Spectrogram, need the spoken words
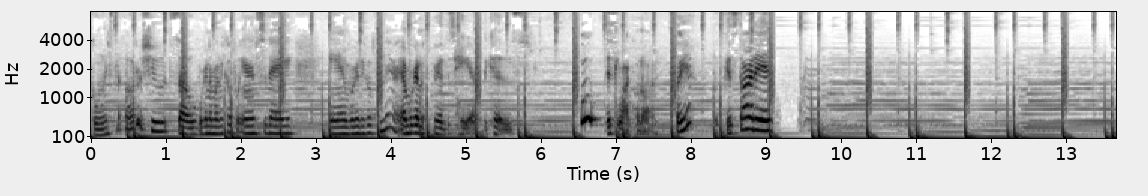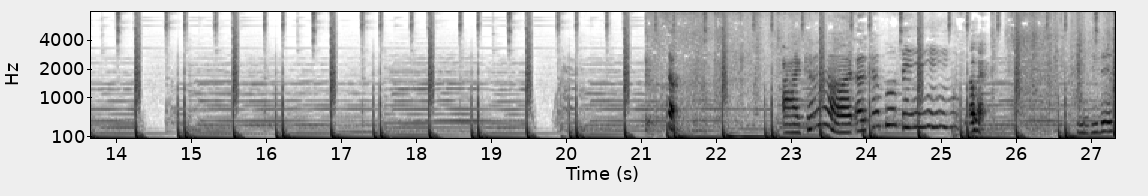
going to the photo shoot. So we're gonna run a couple errands today and we're gonna go from there. And we're gonna prepare this hair because it's a lot going on. So yeah, let's get started. So, I got a couple things. Okay, let me do this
